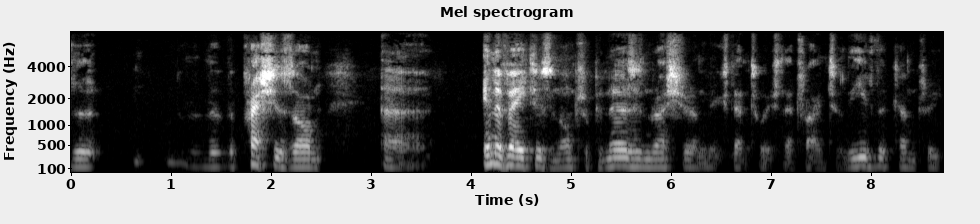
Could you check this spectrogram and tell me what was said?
the, the, the pressures on innovators and entrepreneurs in Russia and the extent to which they're trying to leave the country,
